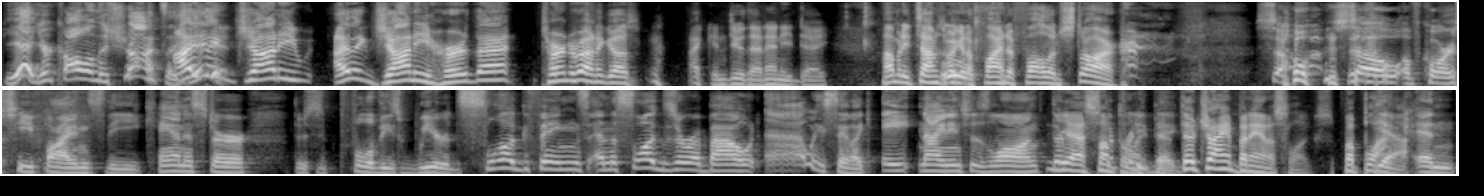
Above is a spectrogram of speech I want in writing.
yeah, you're calling the shots. I, I think it. Johnny. I think Johnny heard that, turned around and goes, "I can do that any day." How many times are we going to find a fallen star? So so of course he finds the canister. There's full of these weird slug things, and the slugs are about uh, what do you say, like eight nine inches long. They're, yeah, they're something pretty like that. big. They're giant banana slugs, but black. Yeah, and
